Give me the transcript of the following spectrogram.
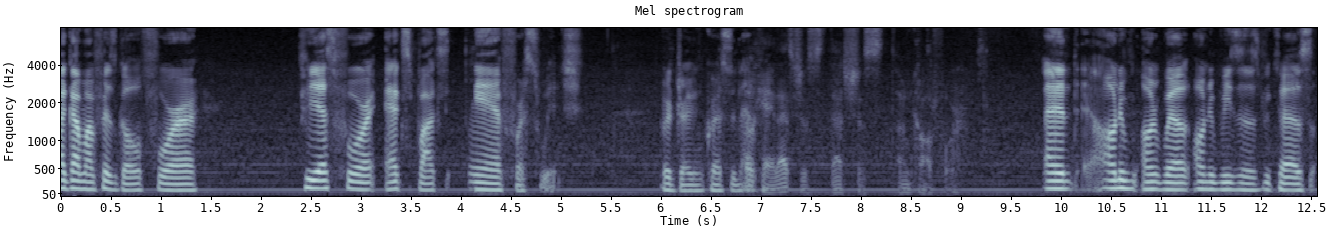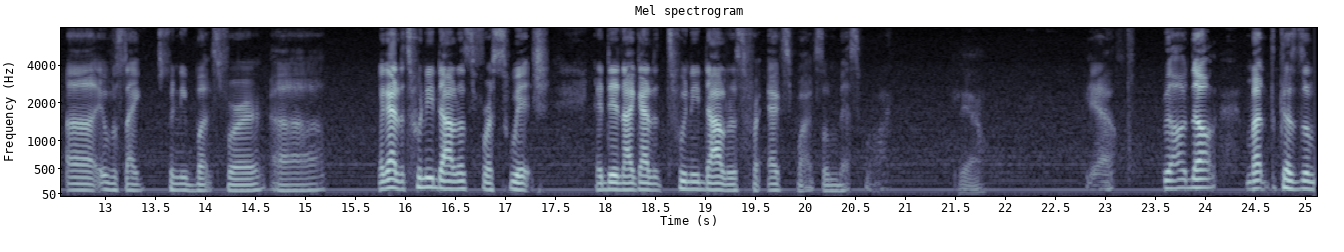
I got my physical for PS4, Xbox, and for Switch. For Dragon Quest. Okay, that's just that's just uncalled for. And only, only well only reason is because uh it was like 20 bucks for uh i got a 20 dollars for switch and then I got a twenty dollars for Xbox on Best Buy. Yeah. Yeah. Well, no, because the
